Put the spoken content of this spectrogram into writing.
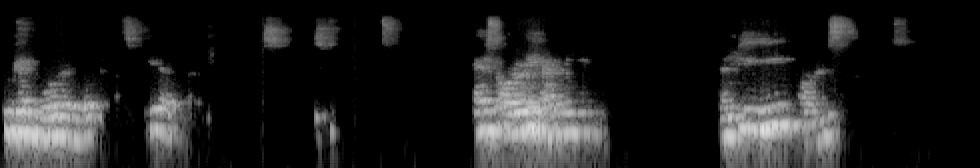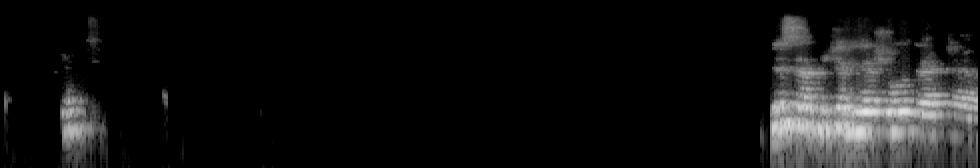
to get more and more capacity and it's already happening LTE. Yes. This uh, picture here shows that uh,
